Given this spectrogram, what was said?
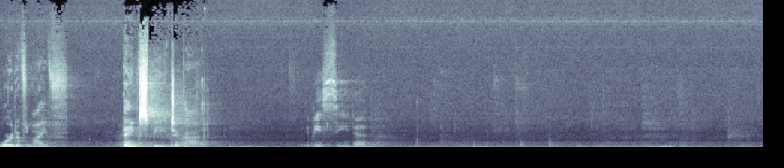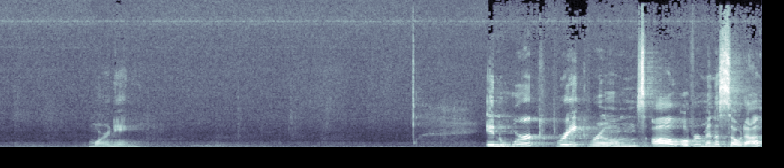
word of life. Thanks be to God. Be seated. Morning. In work break rooms all over Minnesota,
